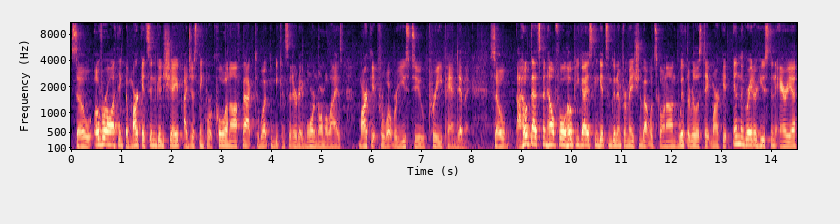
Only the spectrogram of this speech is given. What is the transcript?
So overall, I think the market's in good shape. I just think we're cooling off back to what can be considered a more normalized market for what we're used to pre-pandemic. So I hope that's been helpful. Hope you guys can get some good information about what's going on with the real estate market in the greater Houston area.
